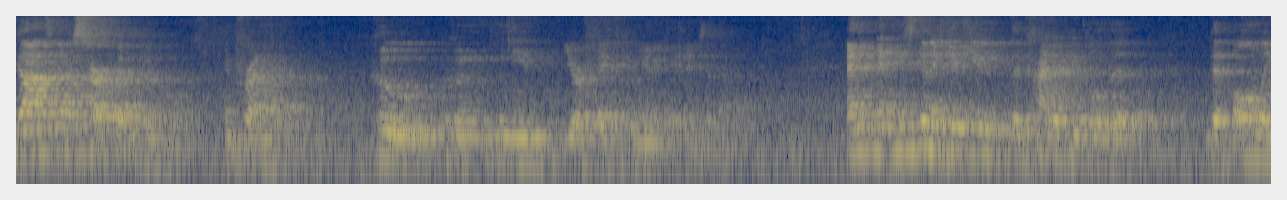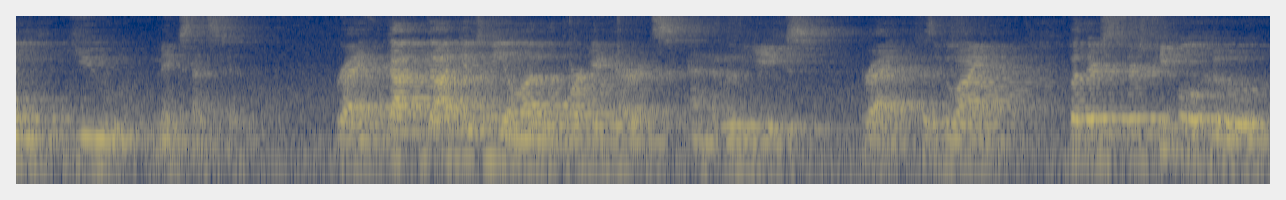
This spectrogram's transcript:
God's going to start putting people in front of you who, who need your faith communicated. To them. And, and he's going to give you the kind of people that, that only you make sense to. Right? God, God gives me a lot of the board game nerds and the movie geeks, right? Because of who I am. But there's, there's people who,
